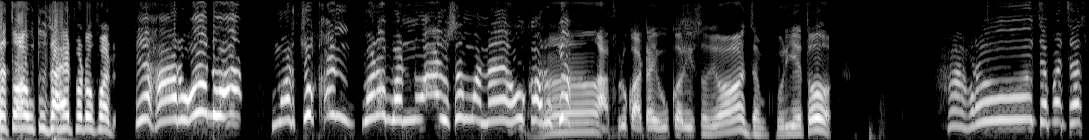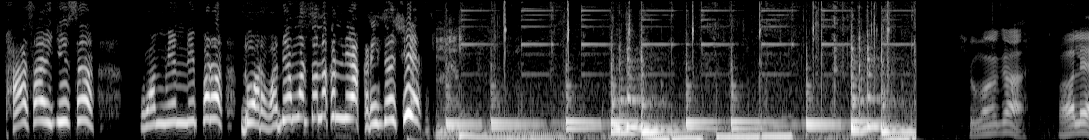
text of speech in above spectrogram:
જતો આવું તું જાહેર ફટોફટ. એ હારું હો ડોહા મરચું ખાઈને બરાબરનું આવ્યું છે મને હું કરું કે? આબરું કાઢા એવું કર્યું છે જો તો. હારું જબરજસ્ત ફાસ આવી ગઈ છે. કોમેનની પર દોરવા દે મત તને નીકળી જશે. શોમા કાકા? હાલે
